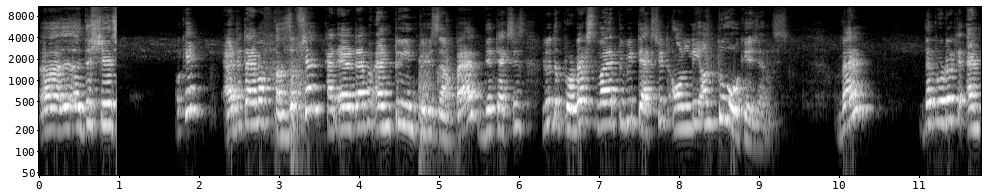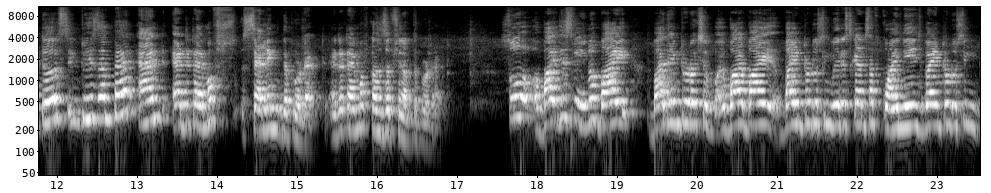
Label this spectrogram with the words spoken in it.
uh, the shares. Okay? At the time of consumption and at the time of entry into his empire the taxes you know the products were to be taxed only on two occasions. When the product enters into his empire and at the time of selling the product at the time of consumption of the product so by this way you know by by the introduction by by by introducing various kinds of coinage by introducing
